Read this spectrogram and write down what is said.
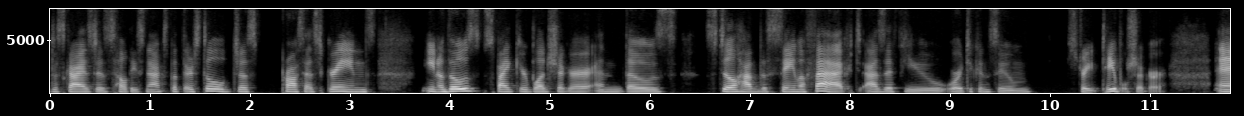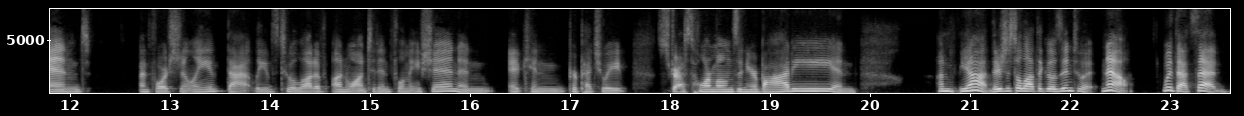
disguised as healthy snacks, but they're still just processed grains. You know, those spike your blood sugar and those still have the same effect as if you were to consume straight table sugar. And unfortunately, that leads to a lot of unwanted inflammation and it can perpetuate stress hormones in your body. And, and yeah, there's just a lot that goes into it. Now, with that said,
